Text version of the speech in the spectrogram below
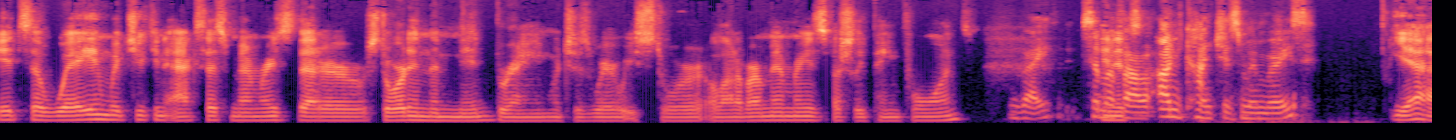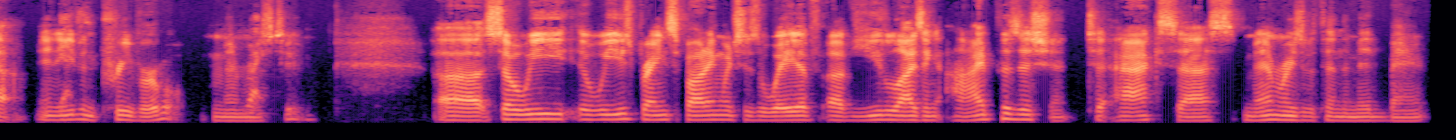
it's a way in which you can access memories that are stored in the midbrain, which is where we store a lot of our memories, especially painful ones. Right. Some and of our unconscious memories. Yeah, and yes. even pre-verbal memories right. too. Uh, so we we use brain spotting, which is a way of of utilizing eye position to access memories within the midbrain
